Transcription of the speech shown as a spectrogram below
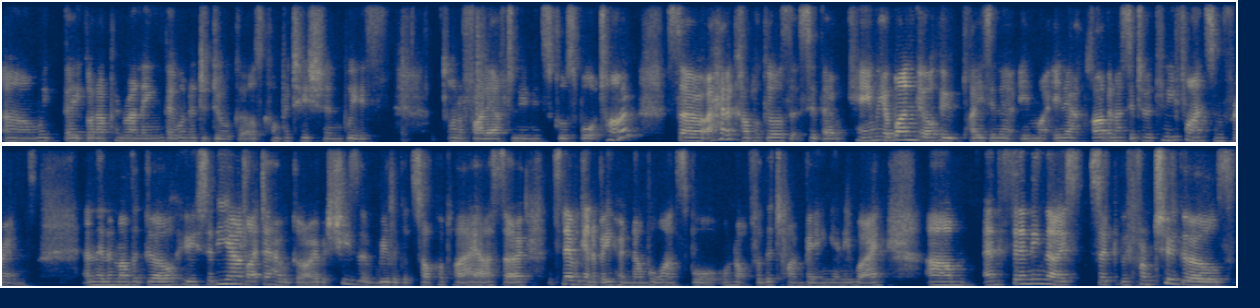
um, we, they got up and running. They wanted to do a girls competition with on a Friday afternoon in school sport time. So I had a couple of girls that said they were keen. We had one girl who plays in our in my in our club, and I said to her, "Can you find some friends?" And then another girl who said, "Yeah, I'd like to have a go, but she's a really good soccer player, so it's never going to be her number one sport, or not for the time being anyway." Um, and sending those so from two girls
